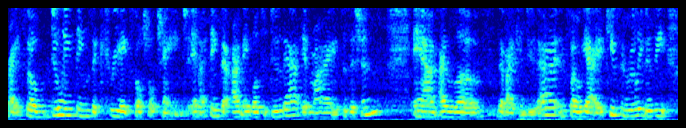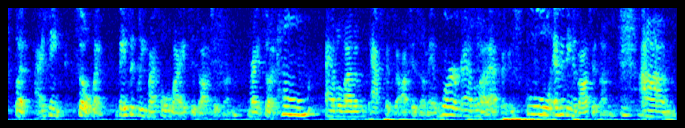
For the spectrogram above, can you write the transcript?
right? So doing things that create social change. And I think that I'm able to do that in my positions. And I love that I can do that. And so, yeah, it keeps me really busy. But I think, so like basically my whole life is autism, right? So at home, I have a lot of aspects of autism. At work, I have a lot of aspects. At school, everything is autism. Um,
